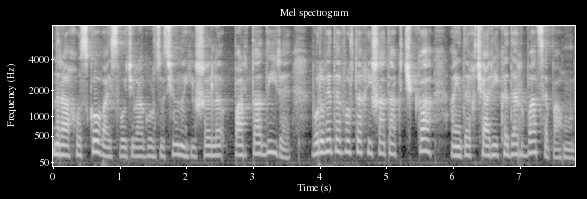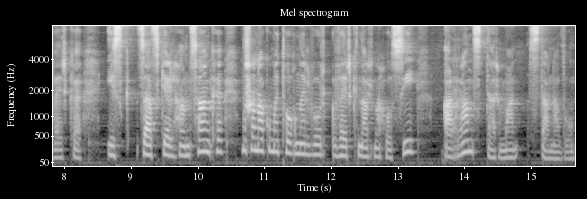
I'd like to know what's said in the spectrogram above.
Նրա խոսքով այս ոչրագործությունը հիշելը պարտադիր է, որովհետև որտեղ հիշատակ չկա, այնտեղ ճարիքը դեռ բաց է պահում վերքը, իսկ ծածկել հանցանքը նշանակում է թողնել, որ վերքն առնահոսի առանց դարման ստանալու։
